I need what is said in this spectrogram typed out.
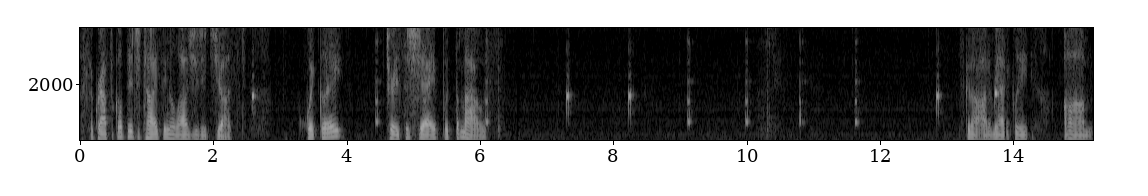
So graphical digitizing allows you to just quickly trace a shape with the mouse going to automatically, um,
